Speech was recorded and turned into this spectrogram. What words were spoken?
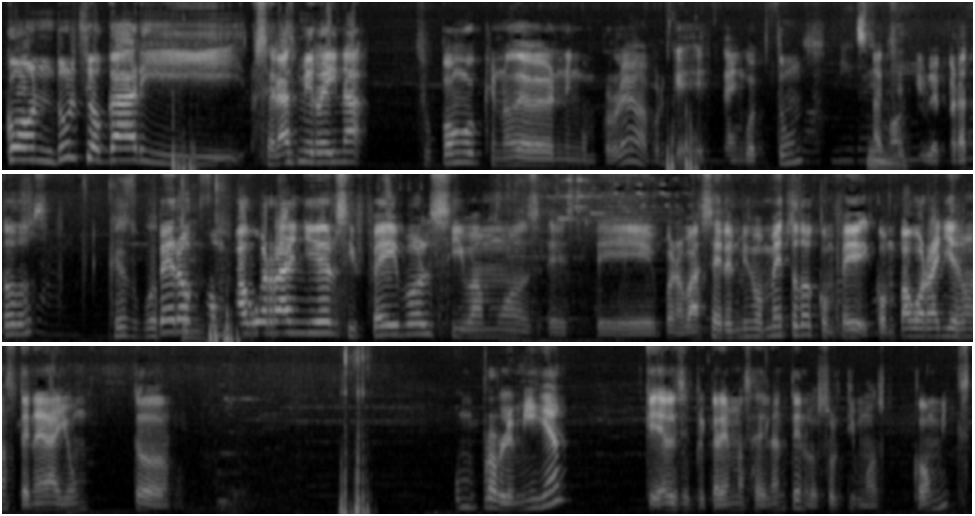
Con Dulce Hogar y Serás mi reina supongo que no debe haber ningún problema porque está en Webtoons accesible para todos ¿Qué es webtoon? Pero con Power Rangers y Fables sí vamos, este, bueno, va a ser el mismo método. Con, con Power Rangers vamos a tener ahí un, to- un problemilla que ya les explicaré más adelante en los últimos cómics.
